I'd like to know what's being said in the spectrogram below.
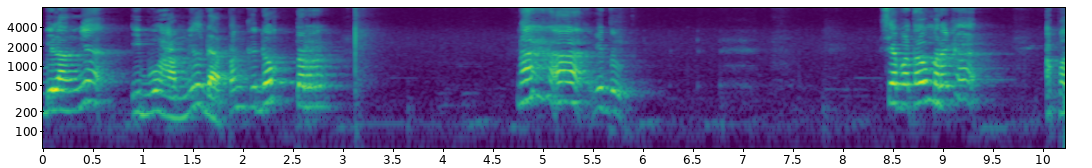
bilangnya ibu hamil datang ke dokter. nah gitu. Siapa tahu mereka apa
